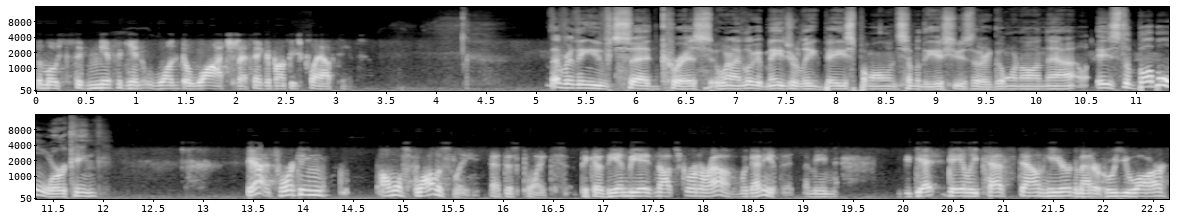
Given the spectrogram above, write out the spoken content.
the most significant one to watch as I think about these playoff teams. Everything you've said, Chris, when I look at Major League Baseball and some of the issues that are going on now, is the bubble working? Yeah, it's working almost flawlessly at this point because the NBA is not screwing around with any of it. I mean, you get daily tests down here, no matter who you are.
